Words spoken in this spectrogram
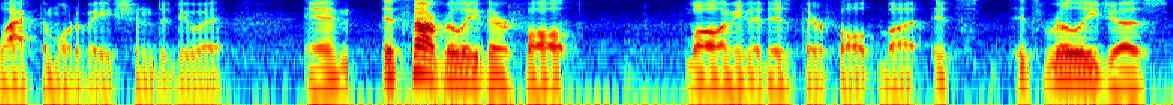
lacked the motivation to do it. And it's not really their fault. Well, I mean, it is their fault, but it's it's really just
